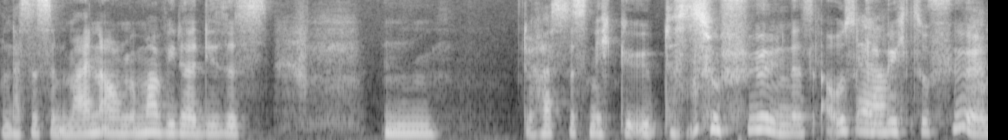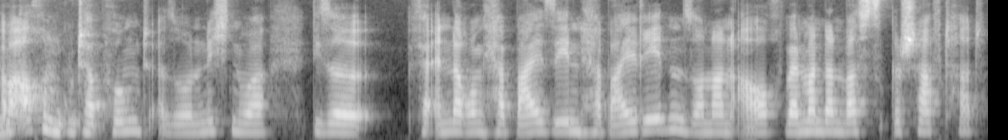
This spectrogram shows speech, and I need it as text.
und das ist in meinen Augen immer wieder dieses, mh, hm, Du hast es nicht geübt, das zu fühlen, das ausgiebig ja. zu fühlen. Aber auch ein guter Punkt. Also nicht nur diese Veränderung herbeisehen, herbeireden, sondern auch, wenn man dann was geschafft hat,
